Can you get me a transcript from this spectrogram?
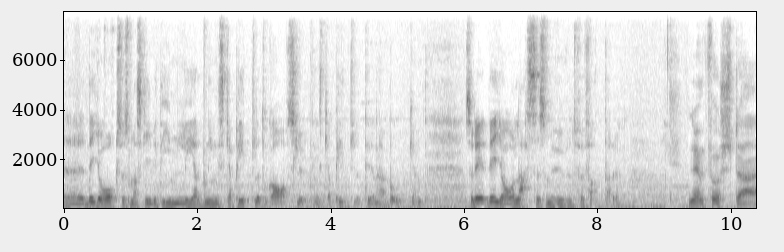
Eh, det är jag också som har skrivit inledningskapitlet och avslutningskapitlet till den här boken. Så det, det är jag och Lasse som är huvudförfattare. Det är den första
